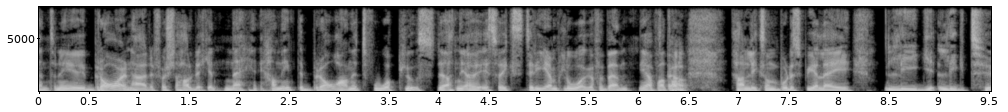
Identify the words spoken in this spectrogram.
Anthony är bra i den här i första halvleken. Nej, han är inte bra. Han är två plus. Det är att ni har så extremt låga förväntningar för att ja. han, han liksom borde spela i League, League 2.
